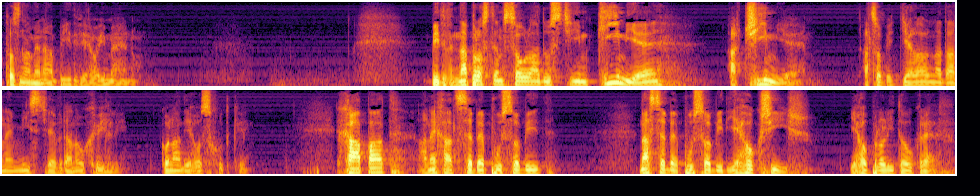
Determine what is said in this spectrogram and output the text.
To znamená být v jeho jménu. Být v naprostém souladu s tím, kým je a čím je a co by dělal na daném místě v danou chvíli. Konat jeho schutky. Chápat a nechat sebe působit, na sebe působit jeho kříž, jeho prolitou krev,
